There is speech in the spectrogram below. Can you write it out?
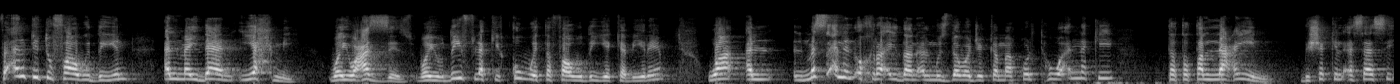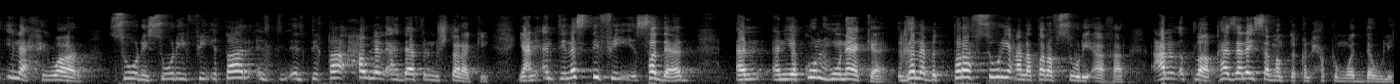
فأنت تفاوضين الميدان يحمي ويعزز ويضيف لك قوة تفاوضية كبيرة. والمسألة الأخرى أيضا المزدوجة كما قلت هو أنك تتطلعين بشكل أساسي إلى حوار سوري سوري في إطار الالتقاء حول الأهداف المشتركة، يعني أنت لست في صدد أن يكون هناك غلبه طرف سوري على طرف سوري آخر، على الإطلاق هذا ليس منطق الحكم والدولي.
